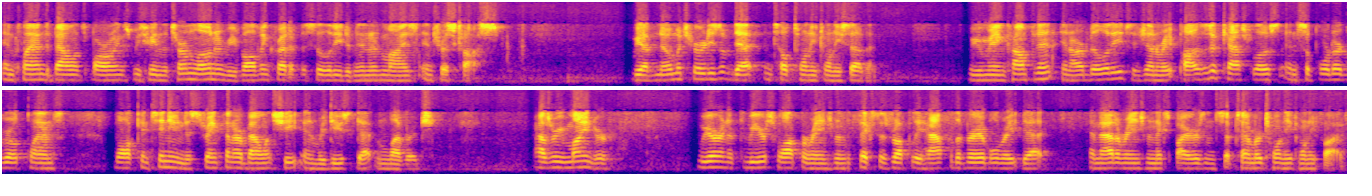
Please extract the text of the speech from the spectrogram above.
and plan to balance borrowings between the term loan and revolving credit facility to minimize interest costs. We have no maturities of debt until 2027. We remain confident in our ability to generate positive cash flows and support our growth plans while continuing to strengthen our balance sheet and reduce debt and leverage. As a reminder, we are in a three-year swap arrangement that fixes roughly half of the variable rate debt, and that arrangement expires in September 2025.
